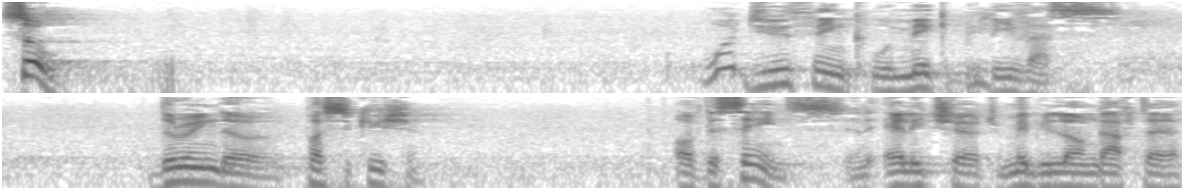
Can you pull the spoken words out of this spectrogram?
So, what do you think will make believers during the persecution of the saints in the early church, maybe long after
